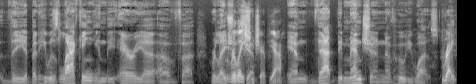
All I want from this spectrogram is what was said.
the but he was lacking in the area of uh, relationship. Relationship, yeah. and that dimension of who he was. Right.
